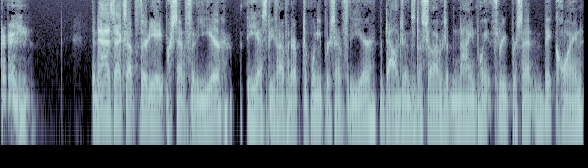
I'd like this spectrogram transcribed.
the Nasdaq's up 38% for the year. The S&P 500 up 20% for the year. The Dow Jones Industrial Average up 9.3%. Bitcoin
